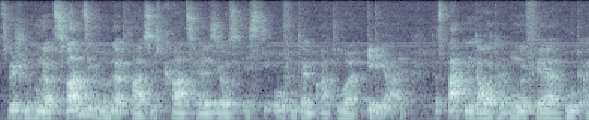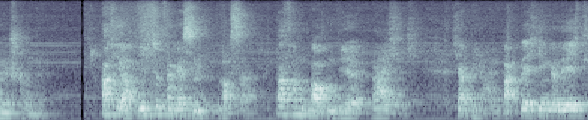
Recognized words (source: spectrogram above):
zwischen 120 und 130 Grad Celsius ist die Ofentemperatur ideal. Das Backen dauert dann ungefähr gut eine Stunde. Ach ja, nicht zu vergessen Wasser. Davon brauchen wir reichlich. Ich habe mir ein Backblech hingelegt,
